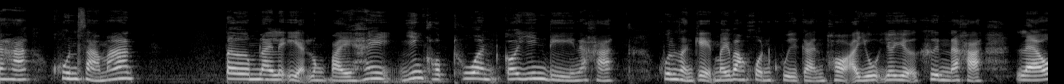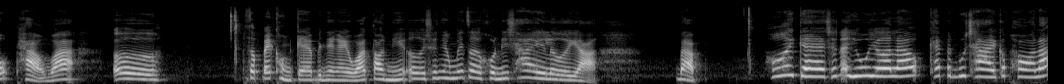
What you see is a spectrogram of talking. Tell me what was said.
นะคะ คุณสามารถ เติมรายละเอียดลงไปให้ยิ่งครบถ้วนก็ยิ่งดีนะคะ คุณสังเกตไหมบางคนคุยกันพออายุเยอะๆขึ้นนะคะ แล้วถามว่า เออสเปคของแกเป็นยังไงวะตอนนี้เออ ฉันยังไม่เจอคนที่ใช่เลยอะ่ะแบบเฮ้ยแกฉันอายุเยอะแล้ว แค่เป็นผู้ชายก็พอละ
